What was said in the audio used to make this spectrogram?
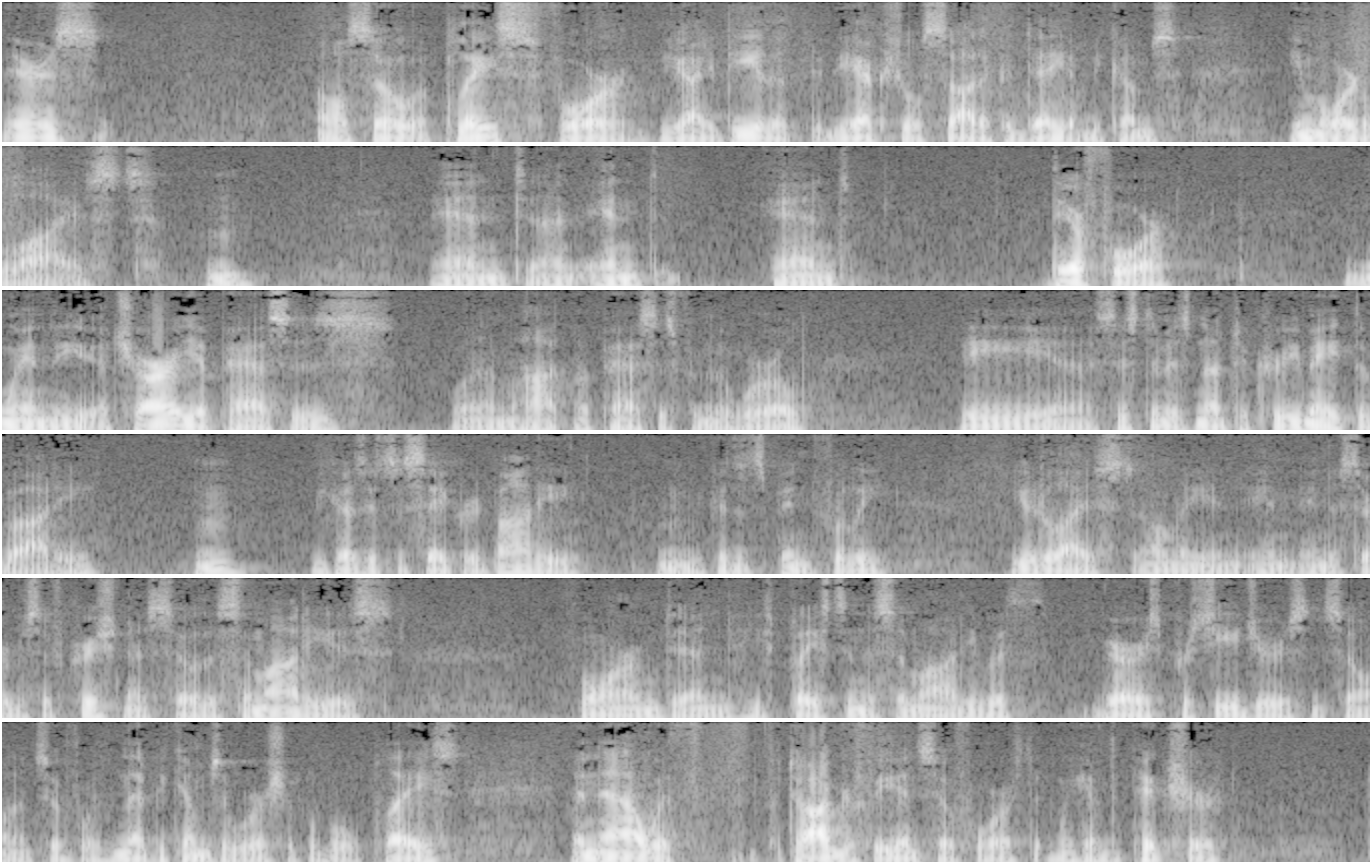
there's also a place for the idea that the actual sadhaka becomes immortalized. Hmm? And, uh, and, and therefore, when the acharya passes, when a mahatma passes from the world, the uh, system is not to cremate the body hmm? because it's a sacred body. Mm, because it's been fully utilized only in, in, in, the service of Krishna. So the samadhi is formed and he's placed in the samadhi with various procedures and so on and so forth, and that becomes a worshipable place. And now with photography and so forth, and we have the picture,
